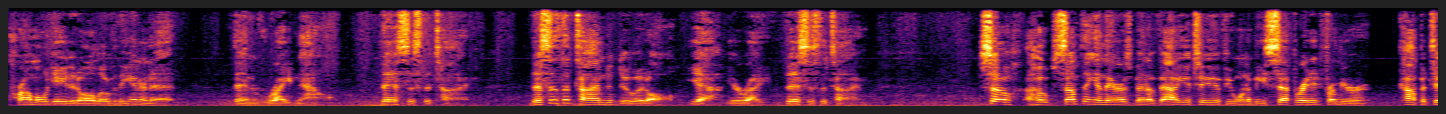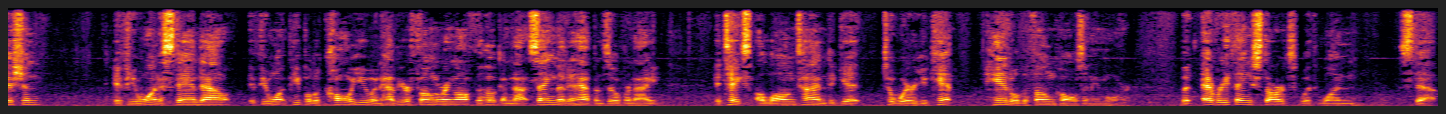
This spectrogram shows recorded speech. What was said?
promulgated all over the internet than right now. This is the time. This is the time to do it all. Yeah, you're right. This is the time. So I hope something in there has been of value to you. If you want to be separated from your competition, If you want to stand out, if you want people to call you and have your phone ring off the hook, I'm not saying that it happens overnight. It takes a long time to get to where you can't handle the phone calls anymore. But everything starts with one step.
